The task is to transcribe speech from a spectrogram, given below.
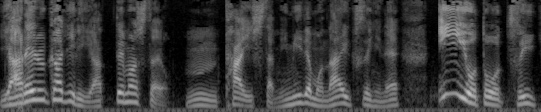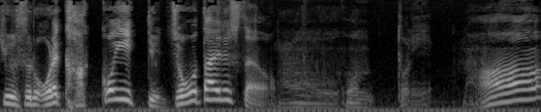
やれる限りやってましたよ。うん、大した耳でもないくせにね、いい音を追求する俺かっこいいっていう状態でしたよ。あ。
